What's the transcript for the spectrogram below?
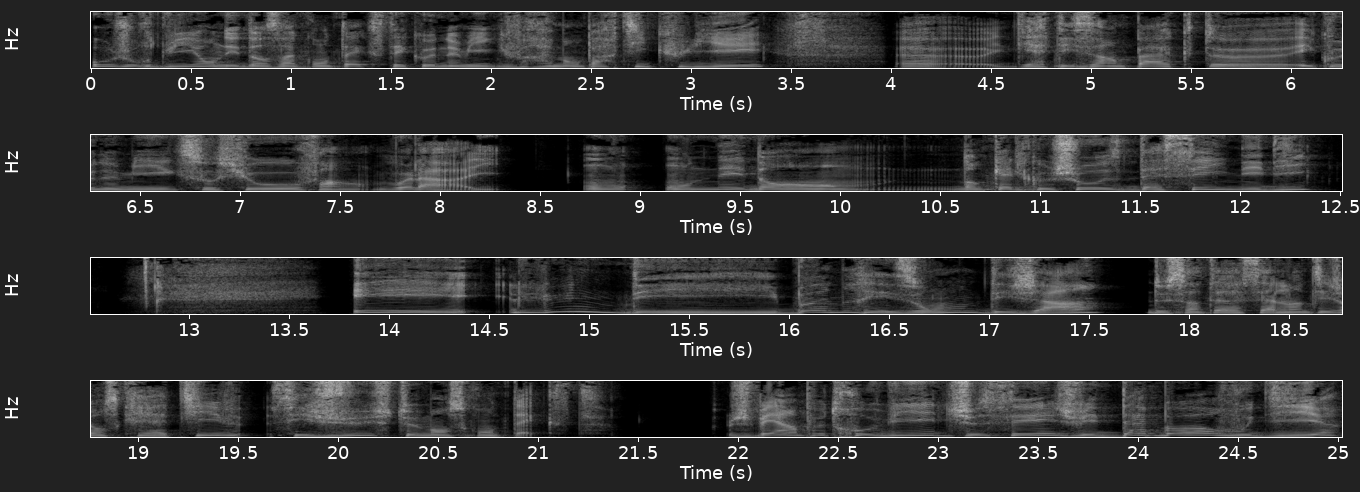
aujourd'hui, on est dans un contexte économique vraiment particulier. euh, il y a des impacts euh, économiques, sociaux, enfin voilà, on, on est dans, dans quelque chose d'assez inédit. Et l'une des bonnes raisons déjà de s'intéresser à l'intelligence créative, c'est justement ce contexte. Je vais un peu trop vite, je sais, je vais d'abord vous dire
